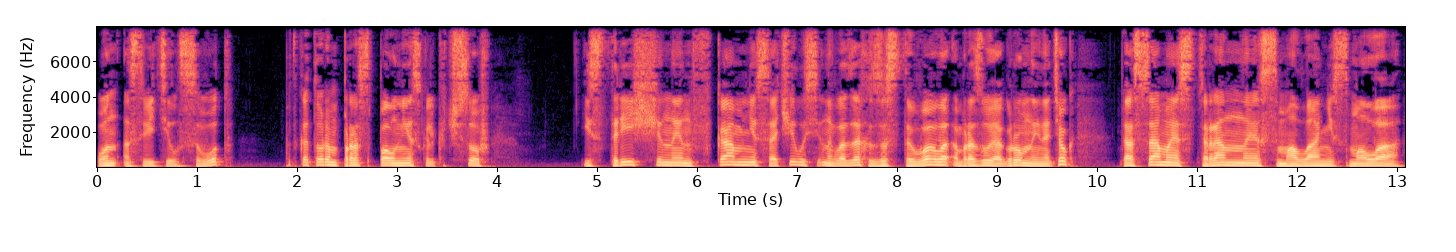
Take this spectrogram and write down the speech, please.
Он осветил свод, под которым проспал несколько часов, из трещины в камне сочилась и на глазах застывала, образуя огромный натек, та самая странная смола не смола.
